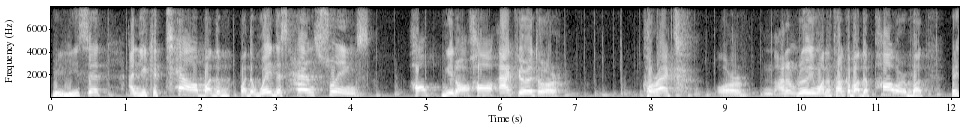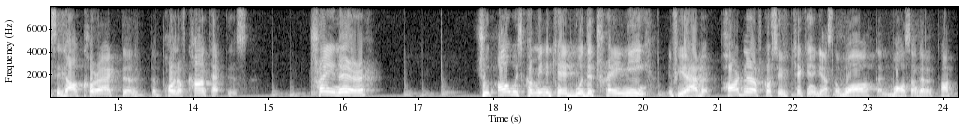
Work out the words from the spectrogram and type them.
release it, and you could tell by the, by the way this hand swings how, you know, how accurate or correct, or I don't really want to talk about the power, but basically how correct the, the point of contact is. Trainer should always communicate with the trainee. If you have a partner, of course, if you're kicking against the wall, the wall's not going to talk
